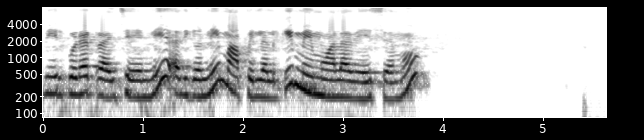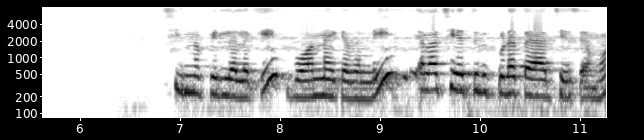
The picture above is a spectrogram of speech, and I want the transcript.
మీరు కూడా ట్రై చేయండి. అదిగోండి మా పిల్లలకి మేము అలా వేసాము. చిన్న పిల్లలకి బాగున్నాయి కదండి. ఇలా చేతులకు కూడా తయారు చేసాము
